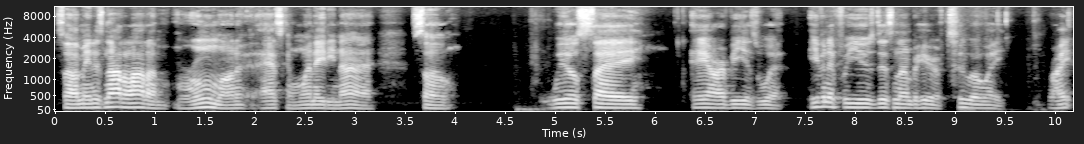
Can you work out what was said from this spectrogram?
So I mean, it's not a lot of room on it asking 189. So we'll say ARV is what? Even if we use this number here of 208, right?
